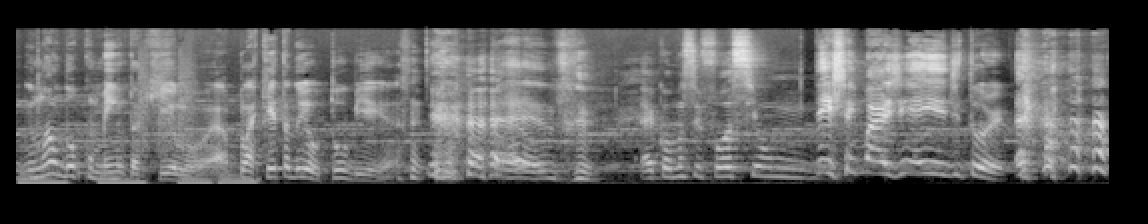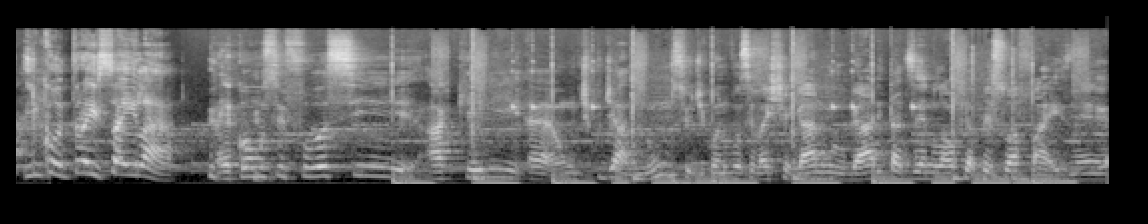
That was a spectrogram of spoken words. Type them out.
não é um documento aquilo é a plaqueta do YouTube é, é como se fosse um. Deixa a imagem aí, editor! Encontrou isso aí lá! É como se fosse aquele. É, um tipo de anúncio de quando você vai chegar num lugar e tá dizendo lá o que a pessoa faz, né?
